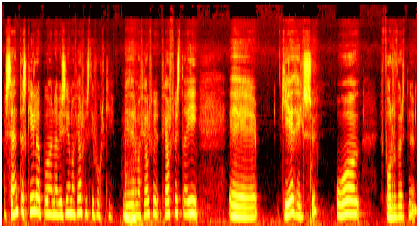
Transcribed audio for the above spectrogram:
að senda skilabóðin að við séum að fjárfesta í fólki við mhm. erum að fjárfesta í e, geðheilsu og forvörnum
